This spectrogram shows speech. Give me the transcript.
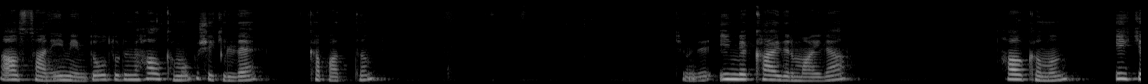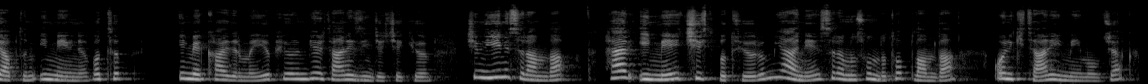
6 tane ilmeğimi doldurdum ve halkamı bu şekilde kapattım. Şimdi ilmek kaydırmayla halkamın ilk yaptığım ilmeğine batıp ilmek kaydırmayı yapıyorum. Bir tane zincir çekiyorum. Şimdi yeni sıramda her ilmeğe çift batıyorum. Yani sıramın sonunda toplamda 12 tane ilmeğim olacak.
